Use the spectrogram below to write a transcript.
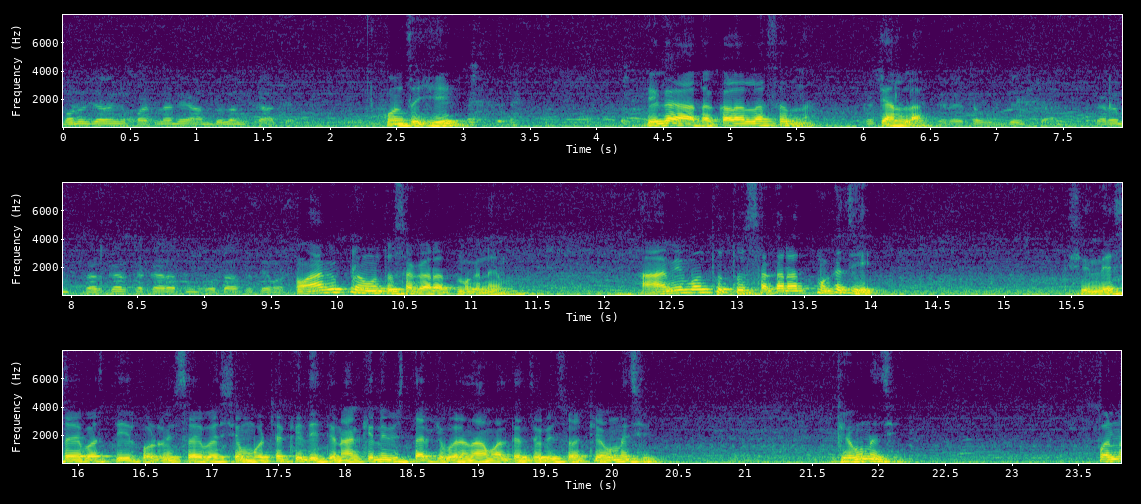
मनोज जरांगे पाटलांनी आंदोलन का केलं? कोणचं हे? हे काय आता कळालं असत ना त्यांना. करायचा उद्देश कारण सरकार सकारात्मक होतं असं ते म्हणतात. मग आम्ही पण म्हणतो सकारात्मक नाही म्हणून. आम्ही म्हणतो तो सकारात्मकच आहे. शिंदे साहेब असतील फडणवीस साहेब शंभर टक्के देतील. आणखी वीस तारखेपर्यंत आम्हाला त्यांच्यावर विश्वास ठेवूनच आहे. घेऊनच पण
